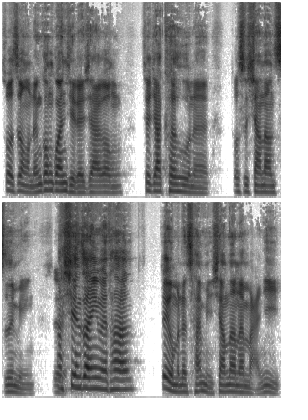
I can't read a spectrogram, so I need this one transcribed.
做这种人工关节的加工，这家客户呢都是相当知名。那现在因为他对我们的产品相当的满意，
